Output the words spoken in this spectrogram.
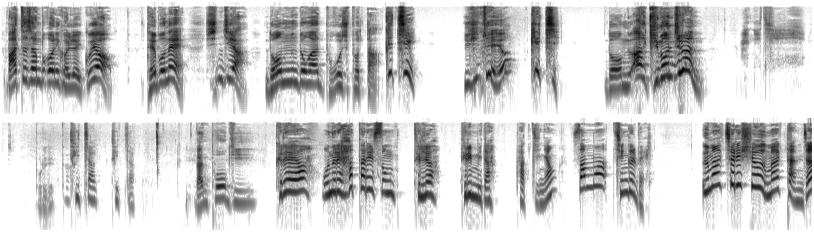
마트 상품권이 걸려 있고요 대본에 신지야 너 없는 동안 보고 싶었다 그치? 이 힌트예요? 그치? 너 없는 아 김원준 아니지. 모르겠다 뒷짝, 뒷짝. 난 포기 그래요. 오늘의 핫타리송 들려 드립니다. 박진영, 썸머 징글벨. 음악 추리쇼 음악 탐정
